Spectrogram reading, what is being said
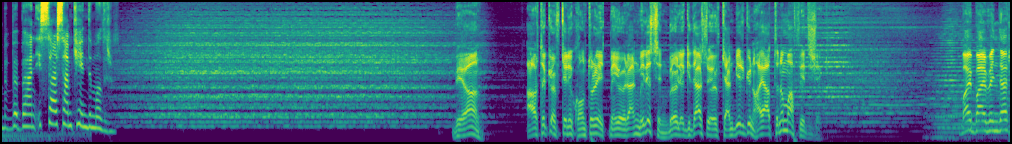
B- ben istersem kendim alırım. Bir an. Artık öfkeni kontrol etmeyi öğrenmelisin. Böyle giderse öfken bir gün hayatını mahvedecek. Bay Balvinder.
